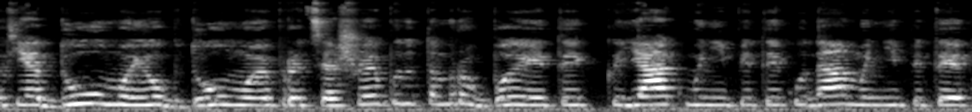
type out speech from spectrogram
От я думаю, обдумую про це, що я буду там робити, як мені піти, куди мені піти.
